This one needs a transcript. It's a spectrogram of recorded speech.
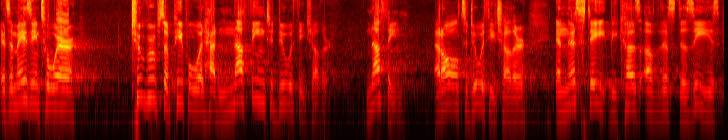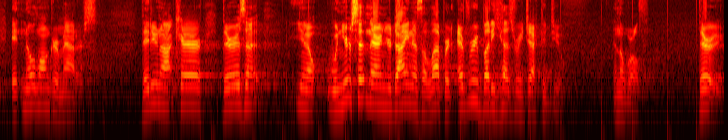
It's amazing to where two groups of people would have nothing to do with each other nothing at all to do with each other. In this state, because of this disease, it no longer matters. They do not care. There isn't, you know, when you're sitting there and you're dying as a leper, everybody has rejected you in the world. There,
